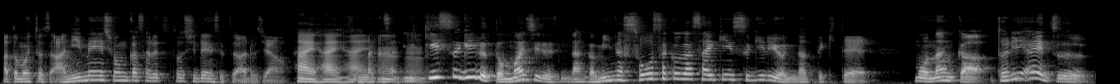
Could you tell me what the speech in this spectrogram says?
あともう一つアニメーション化された都市伝説あるじゃん。はいはいはいなんかさ、うんうん行き過ぎるとマジでなんかみんな創作が最近過ぎるようになってきて、もうなんか、とりあえず、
